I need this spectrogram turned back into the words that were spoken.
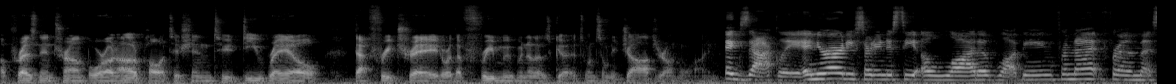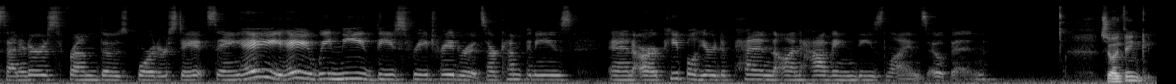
a President Trump or another politician to derail that free trade or the free movement of those goods when so many jobs are on the line. Exactly. And you're already starting to see a lot of lobbying from that from senators from those border states saying, hey, hey, we need these free trade routes. Our companies and our people here depend on having these lines open. So I think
